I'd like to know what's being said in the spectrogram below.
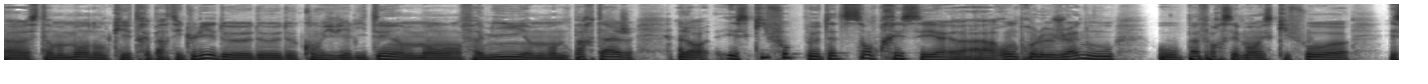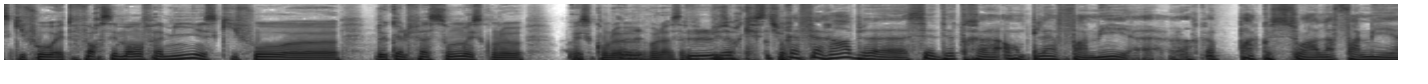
euh, c'est un moment donc qui est très particulier de, de, de, convivialité, un moment en famille, un moment de partage. Alors, est-ce qu'il faut peut-être s'empresser à, rompre le jeûne ou, ou pas forcément? Est-ce qu'il faut euh, est-ce qu'il faut être forcément en famille? Est-ce qu'il faut de quelle façon? Est-ce qu'on le est-ce qu'on le voilà ça fait plusieurs questions. Préférable, c'est d'être en plein famille, pas que ce soit la famille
